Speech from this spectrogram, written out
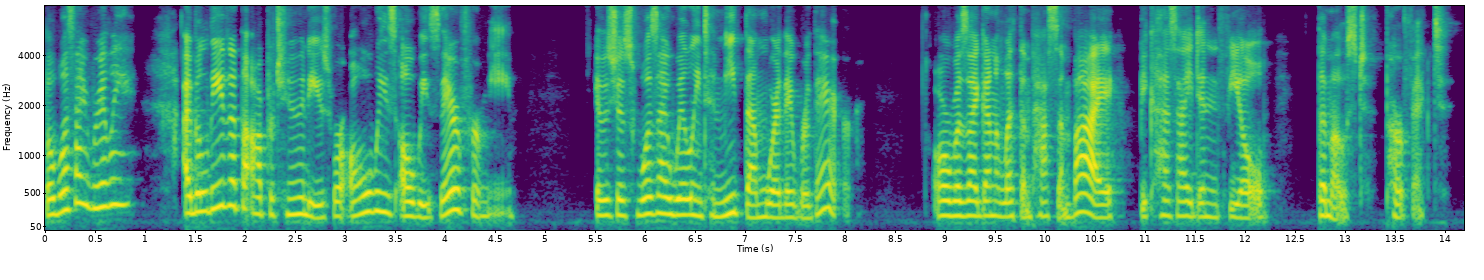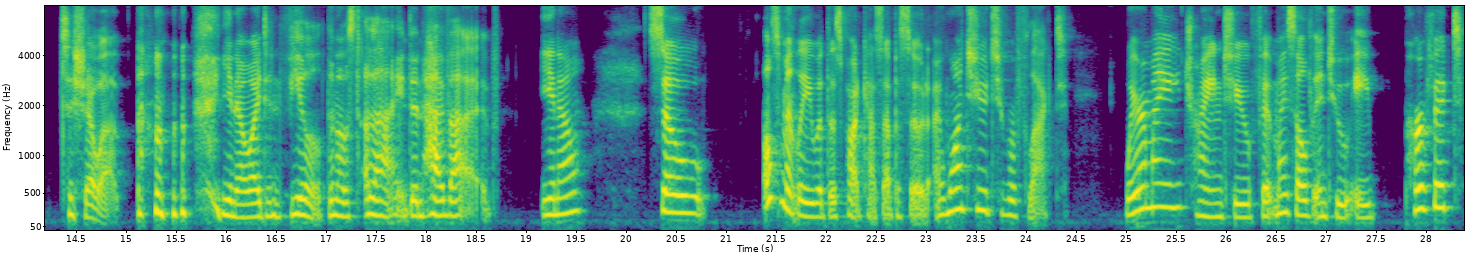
But was I really? I believe that the opportunities were always, always there for me. It was just, was I willing to meet them where they were there? Or was I gonna let them pass them by because I didn't feel the most perfect to show up? You know, I didn't feel the most aligned and high vibe, you know? So, ultimately, with this podcast episode, I want you to reflect. Where am I trying to fit myself into a perfect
